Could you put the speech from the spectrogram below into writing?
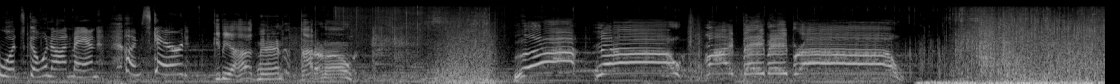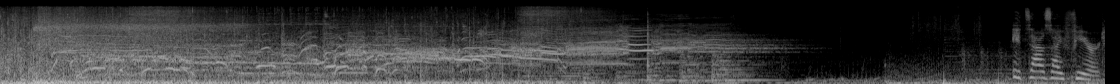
What's going on, man? I'm scared. Give me a hug, man. I don't know. Ah! No! My baby bro! It's as I feared.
